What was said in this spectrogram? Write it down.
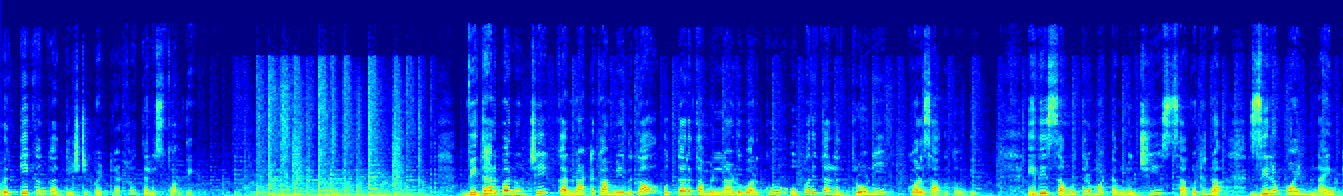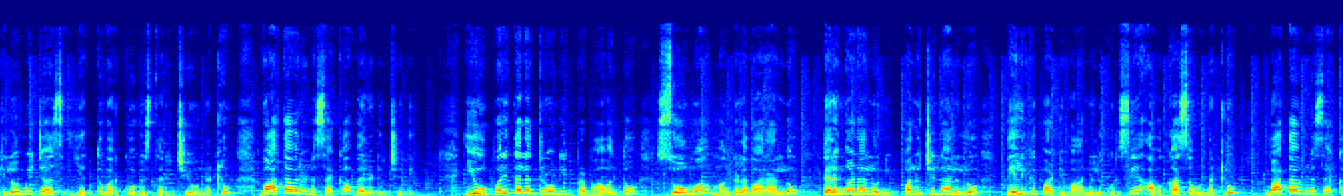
ప్రత్యేకంగా దృష్టి పెట్టినట్లు తెలుస్తోంది. విదర్భ నుంచి కర్ణాటక మీదుగా ఉత్తర తమిళనాడు వరకు ఉపరితల ద్రోణి కొనసాగుతోంది. ఇది సముద్ర మట్టం నుంచి సగటున జీరో పాయింట్ నైన్ కిలోమీటర్స్ ఎత్తు వరకు విస్తరించి ఉన్నట్లు వాతావరణ శాఖ వెల్లడించింది. ఈ ఉపరితల ద్రోణి ప్రభావంతో సోమ మంగళవారాల్లో తెలంగాణలోని పలు జిల్లాలలో తేలికపాటి వానలు కురిసే అవకాశం ఉన్నట్లు వాతావరణ శాఖ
